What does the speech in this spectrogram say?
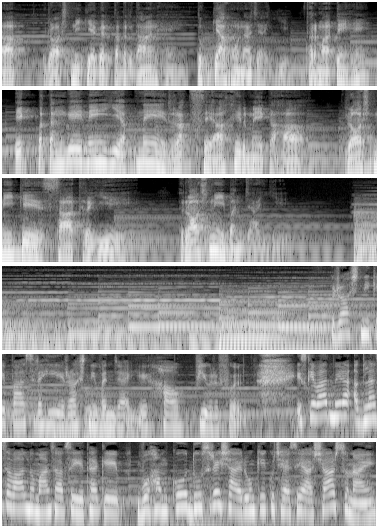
आप रोशनी के अगर कदरदान हैं तो क्या होना चाहिए? फरमाते हैं, एक पतंगे ने ये अपने रक्त से आखिर में कहा, रोशनी के साथ रहिए, रोशनी बन जाइए। रोशनी के पास रहिए, रोशनी बन जाइए। हाउ ब्यूटिफुल इसके बाद मेरा अगला सवाल नुमान साहब से ये था कि वो हमको दूसरे शायरों के कुछ ऐसे आशार सुनाएँ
